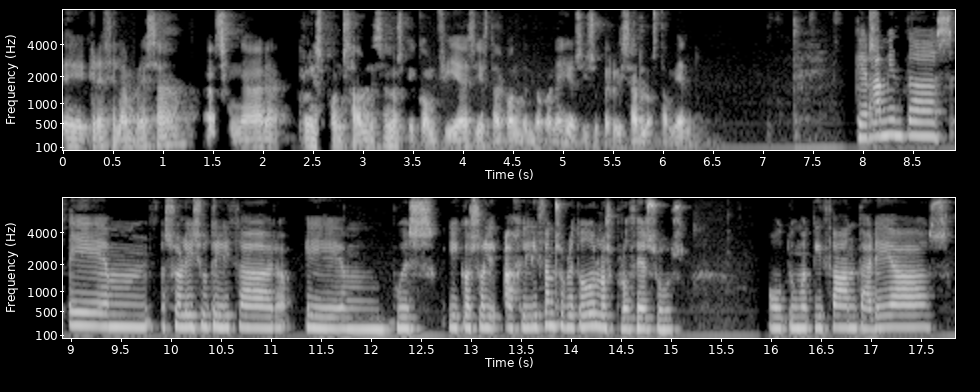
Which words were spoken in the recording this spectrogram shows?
eh, crece la empresa, asignar responsables en los que confíes y estar contento con ellos y supervisarlos también. ¿Qué herramientas eh, soléis utilizar eh, pues, y que os agilizan sobre todo los procesos? ¿Automatizan tareas?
